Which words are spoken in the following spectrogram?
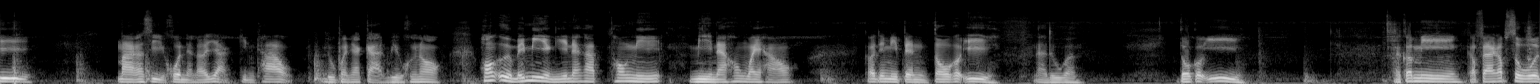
ที่มากันสี่คนเนี่ยแล้วอยากกินข้าวดูบรรยากาศวิวข้างนอก ห้องอื่นไม่มีอย่างนี้นะครับ ห้องนี้มีนะห้องไวท์เฮาส์ก็จะมีเป็นโต๊ะเก้าอี้นะดูกันโต๊ะเก้าอี้ แล้วก็มีกาแฟคัปซูล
